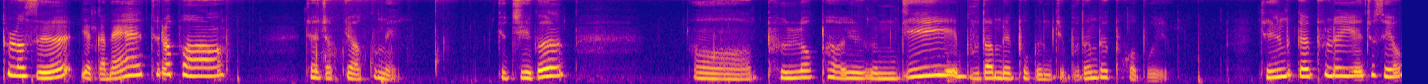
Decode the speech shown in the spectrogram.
플러스 약간의 드로퍼 제작자 구매 규칙은 어, 블록 파일 금지, 무단 배포 금지, 무단 배포가 뭐예요? 재밌게 플레이 해주세요.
